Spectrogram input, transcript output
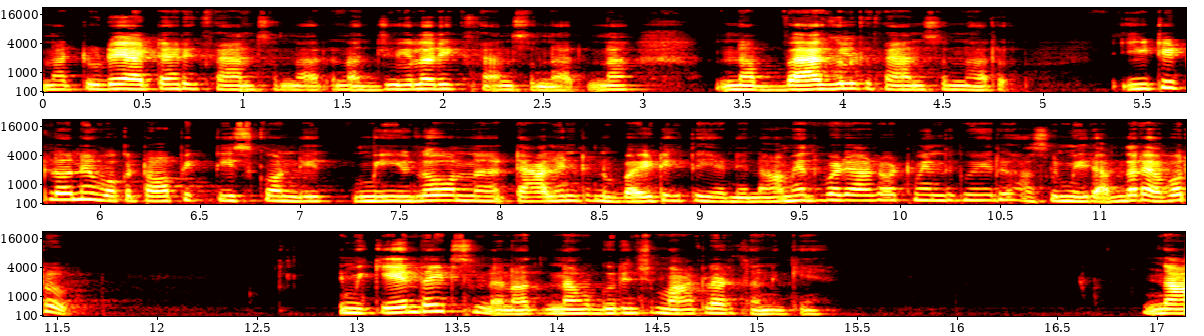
నా టుడే అటారీకి ఫ్యాన్స్ ఉన్నారు. నా జ్యువెలరీకి ఫ్యాన్స్ ఉన్నారు. నా నా బ్యాగులకి ఫ్యాన్స్ ఉన్నారు. వీటిలోనే ఒక టాపిక్ తీసుకోండి. మీలో ఉన్న టాలెంట్ని బయటికి తీయండి. నా మీద పడి ఆడవటం ఎందుకు మీరు? అసలు మీరు అందరు ఎవరు? మీకేం రైట్స్ ఉన్నాయి నా నా గురించి మాట్లాడటానికి? నా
